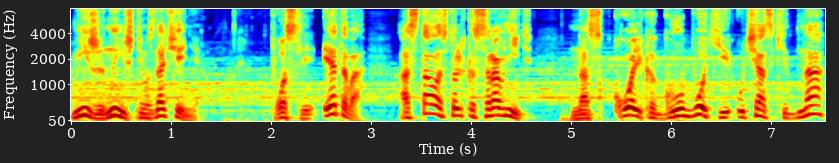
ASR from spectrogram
ниже нынешнего значения. После этого осталось только сравнить, насколько глубокие участки дна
